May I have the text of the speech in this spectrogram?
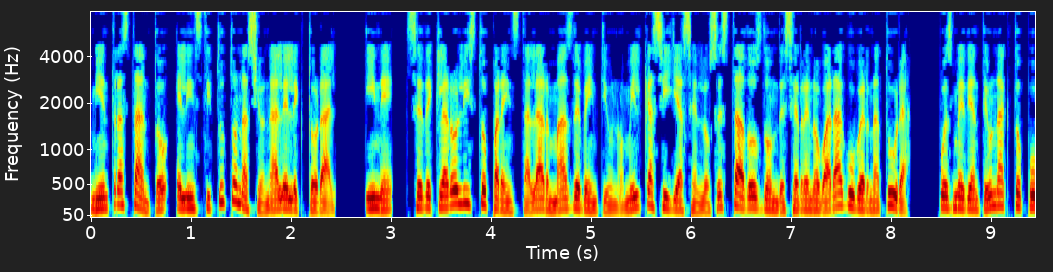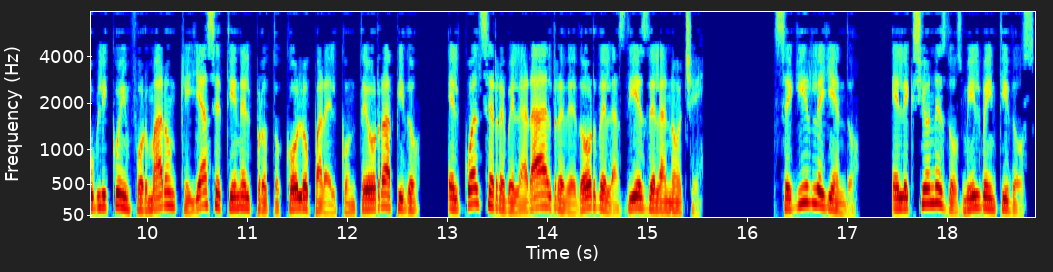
Mientras tanto, el Instituto Nacional Electoral, INE, se declaró listo para instalar más de 21.000 casillas en los estados donde se renovará gubernatura, pues mediante un acto público informaron que ya se tiene el protocolo para el conteo rápido, el cual se revelará alrededor de las 10 de la noche. Seguir leyendo. Elecciones 2022.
